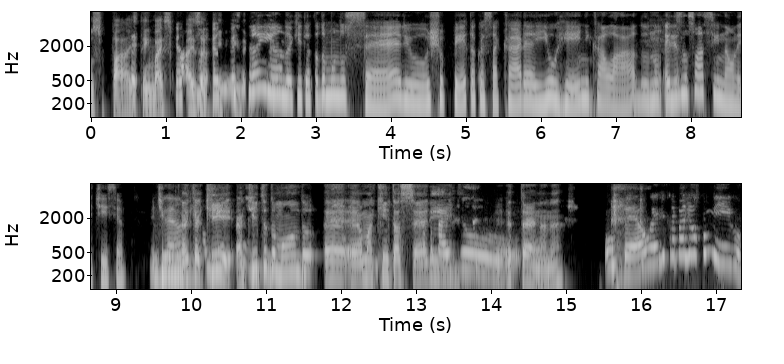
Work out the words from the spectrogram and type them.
Os pais, tem mais pais eu tô, aqui. Eu tô estranhando aqui, tá todo mundo sério, o Chupeta com essa cara aí, o Rene calado. Não, eles não são assim, não, Letícia. É que aqui, aqui todo mundo é, é uma quinta série o, eterna, né? O Bel, ele trabalhou comigo.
